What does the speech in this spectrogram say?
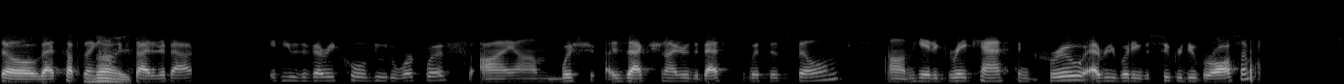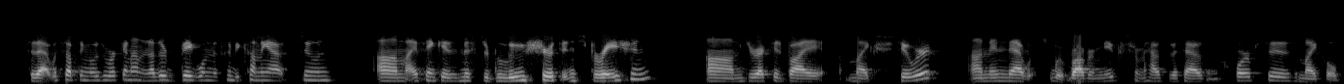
So that's something I'm excited about. he was a very cool dude to work with. I um, wish Zack Snyder the best with this film. Um, he had a great cast and crew. Everybody was super duper awesome. So that was something I was working on. Another big one that's going to be coming out soon, um, I think, is Mr. Blue Shirt Inspiration, um, directed by Mike Stewart. I'm in that with Robert Mukes from House of a Thousand Corpses, Michael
